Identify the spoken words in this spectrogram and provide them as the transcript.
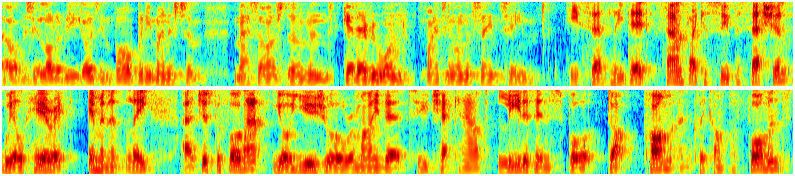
Uh, obviously, a lot of egos involved, but he managed to massage them and get everyone fighting on the same team. He certainly did. Sounds like a super session. We'll hear it imminently. Uh, just before that, your usual reminder to check out leadersinsport.com and click on performance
